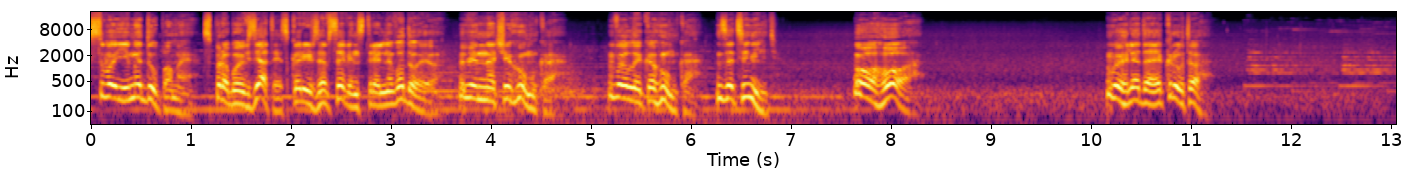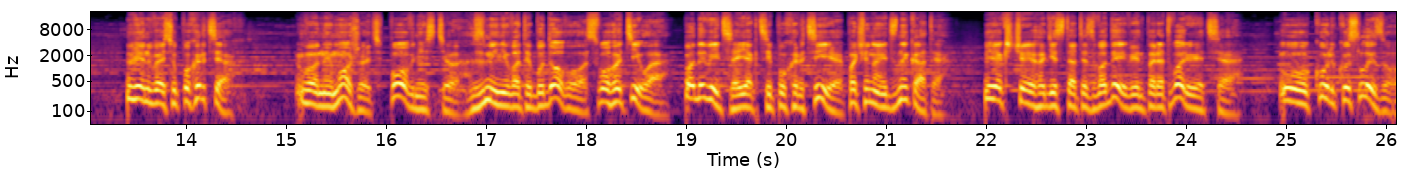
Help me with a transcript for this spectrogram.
своїми дупами. Спробуй взяти, скоріш за все, він стрельне водою. Він наче гумка. Велика гумка. Зацініть. Ого! Виглядає круто. Він весь у похирцях. Вони можуть повністю змінювати будову свого тіла. Подивіться, як ці пухирці починають зникати. Якщо його дістати з води, він перетворюється у кульку слизу.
